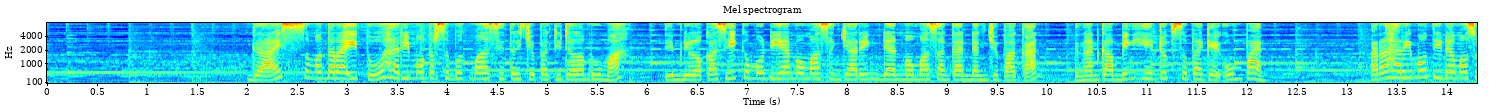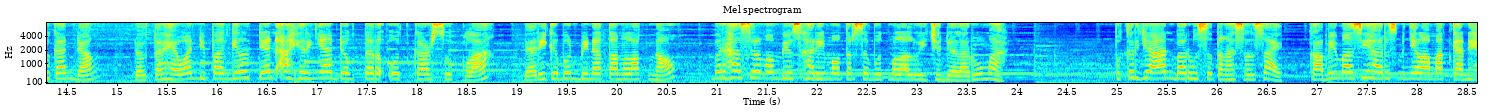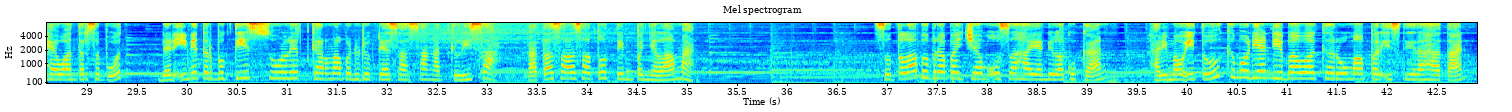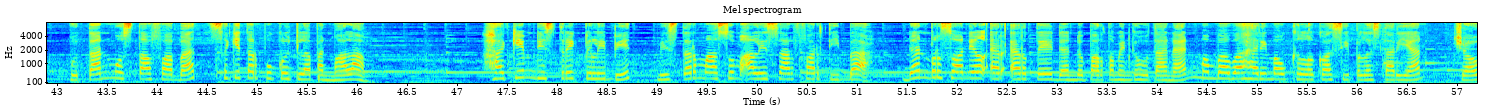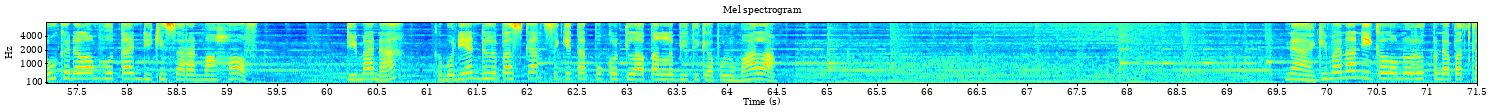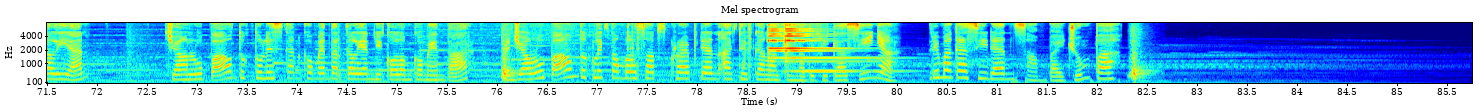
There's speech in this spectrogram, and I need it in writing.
Guys, sementara itu harimau tersebut masih terjebak di dalam rumah. Tim di lokasi kemudian memasang jaring dan memasang kandang jebakan dengan kambing hidup sebagai umpan. Karena harimau tidak masuk kandang, dokter hewan dipanggil dan akhirnya dokter Utkar Sukla dari kebun binatang Lucknow berhasil membius harimau tersebut melalui jendela rumah. Pekerjaan baru setengah selesai. Kami masih harus menyelamatkan hewan tersebut dan ini terbukti sulit karena penduduk desa sangat gelisah, kata salah satu tim penyelamat. Setelah beberapa jam usaha yang dilakukan, harimau itu kemudian dibawa ke rumah peristirahatan hutan Mustafabad sekitar pukul 8 malam. Hakim Distrik Pilipit, Mr. Masum Ali Sarfar tiba dan personil RRT dan Departemen Kehutanan membawa harimau ke lokasi pelestarian jauh ke dalam hutan di kisaran Mahov, di mana kemudian dilepaskan sekitar pukul 8 lebih 30 malam. Nah, gimana nih kalau menurut pendapat kalian? Jangan lupa untuk tuliskan komentar kalian di kolom komentar. Dan jangan lupa untuk klik tombol subscribe dan aktifkan lonceng notifikasinya. Terima kasih dan sampai jumpa.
